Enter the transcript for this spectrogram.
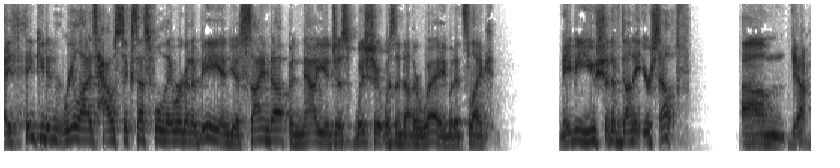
I think you didn't realize how successful they were going to be and you signed up and now you just wish it was another way. But it's like, maybe you should have done it yourself. Um, Yeah,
